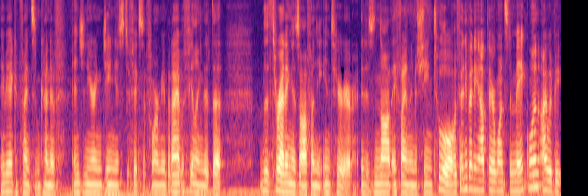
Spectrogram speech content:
Maybe I can find some kind of engineering genius to fix it for me, but I have a feeling that the the threading is off on the interior. It is not a finely machined tool. If anybody out there wants to make one, I would be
